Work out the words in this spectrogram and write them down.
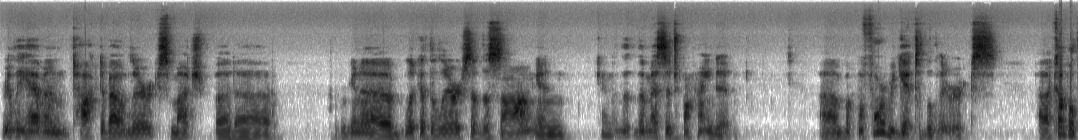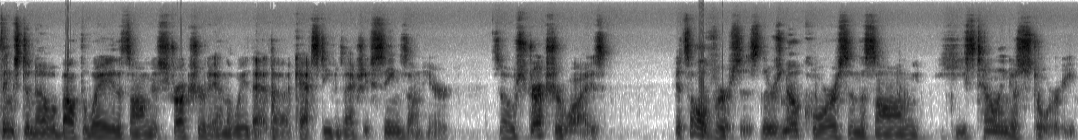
Really haven't talked about lyrics much, but uh, we're going to look at the lyrics of the song and kind of the, the message behind it. Um, but before we get to the lyrics, a couple things to know about the way the song is structured and the way that uh, Cat Stevens actually sings on here. So, structure wise, it's all verses. There's no chorus in the song. He's telling a story.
